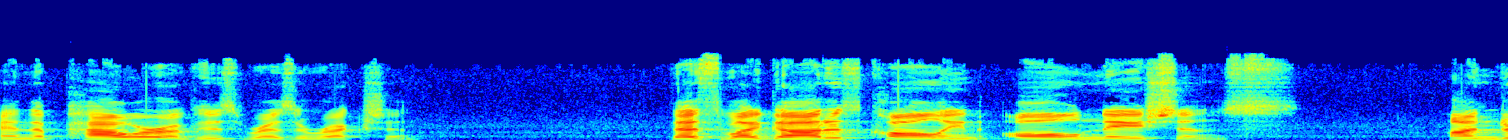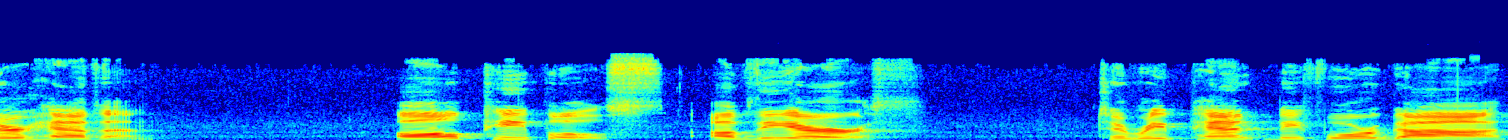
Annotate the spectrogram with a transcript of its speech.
and the power of his resurrection. That's why God is calling all nations under heaven, all peoples of the earth, to repent before God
